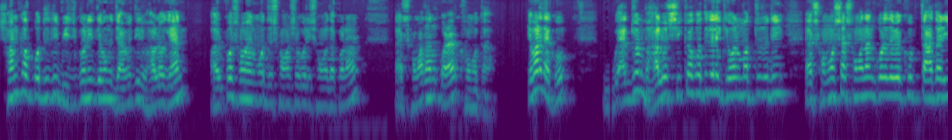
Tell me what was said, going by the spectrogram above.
সংখ্যা, পদ্ধতি, বীজগণিত এবং জ্যামিতির ভালো জ্ঞান, অল্প সময়ের মধ্যে সমস্যাগুলি সমাধান করার সমাধান করার ক্ষমতা। এবার দেখো একজন ভালো শিক্ষক হতে গেলে কেবলমাত্র যদি সমস্যার সমাধান করে দেবে খুব তাড়াতাড়ি,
